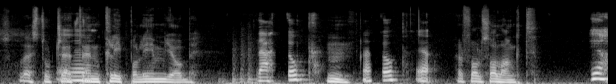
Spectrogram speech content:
Så det er stort sett en klipp og lim-jobb? Nettopp. Mm. Nettopp. Ja. I hvert fall så langt. Ja.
